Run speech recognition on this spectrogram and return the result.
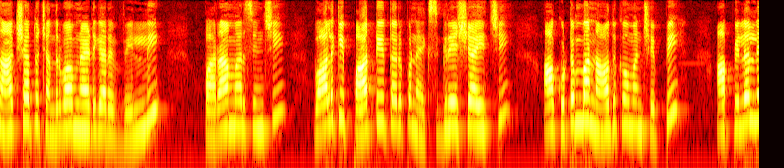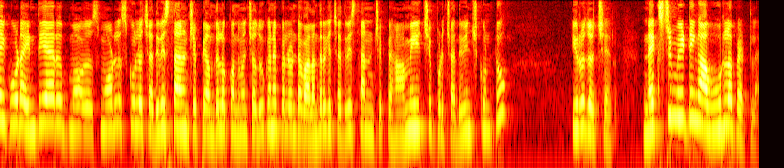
సాక్షాత్తు చంద్రబాబు నాయుడు గారు వెళ్ళి పరామర్శించి వాళ్ళకి పార్టీ తరపున ఎక్స్గ్రేషియా ఇచ్చి ఆ కుటుంబాన్ని ఆదుకోమని చెప్పి ఆ పిల్లల్ని కూడా ఎన్టీఆర్ మోడల్ స్కూల్లో చదివిస్తానని చెప్పి అందులో కొంతమంది చదువుకునే పిల్లలు ఉంటే వాళ్ళందరికీ చదివిస్తానని చెప్పి హామీ ఇచ్చి ఇప్పుడు చదివించుకుంటూ ఈరోజు వచ్చారు. నెక్స్ట్ మీటింగ్ ఆ ఊర్లో పెట్టలే.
